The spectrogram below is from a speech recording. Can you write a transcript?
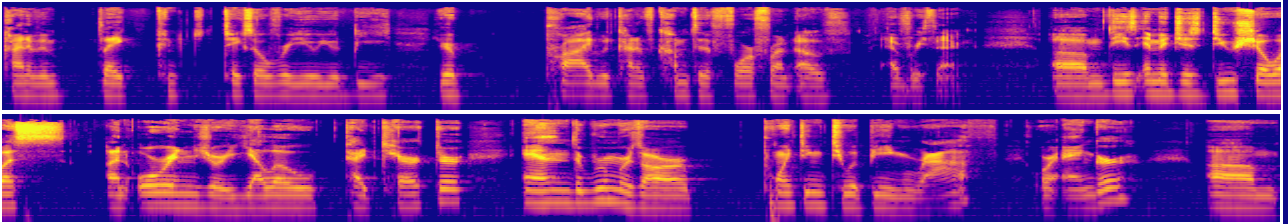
kind of like takes over you, you'd be your pride would kind of come to the forefront of everything. Um, these images do show us an orange or yellow type character, and the rumors are pointing to it being wrath or anger. Um,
